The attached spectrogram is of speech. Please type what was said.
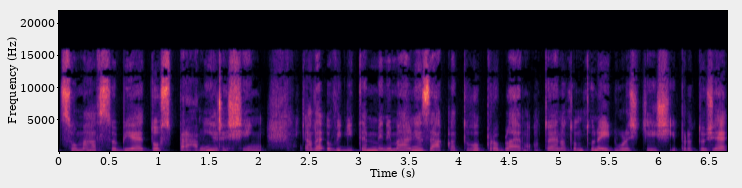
co má v sobě to správné řešení, ale uvidíte minimálně základ toho problému. A to je na tom to nejdůležitější, protože eh,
